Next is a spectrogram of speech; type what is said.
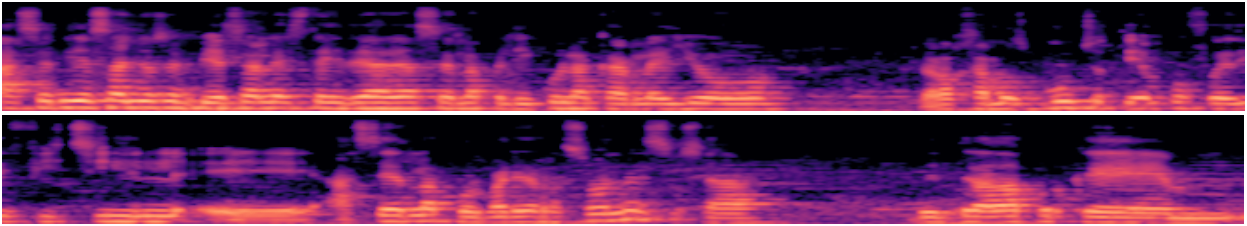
hace 10 años empieza esta idea de hacer la película, Carla y yo trabajamos mucho tiempo, fue difícil eh, hacerla por varias razones, o sea, de entrada porque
